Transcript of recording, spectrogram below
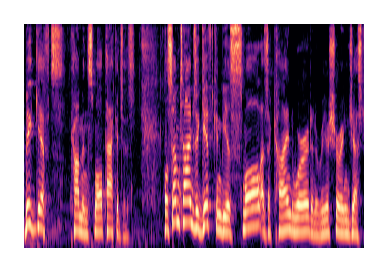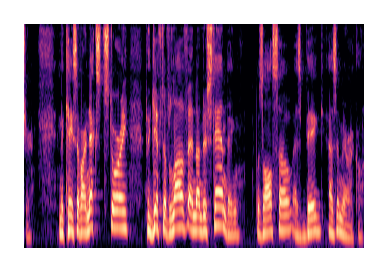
big gifts come in small packages. Well, sometimes a gift can be as small as a kind word and a reassuring gesture. In the case of our next story, the gift of love and understanding was also as big as a miracle.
